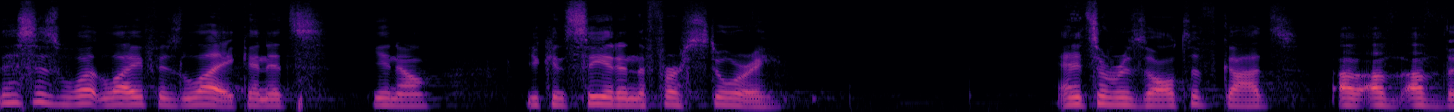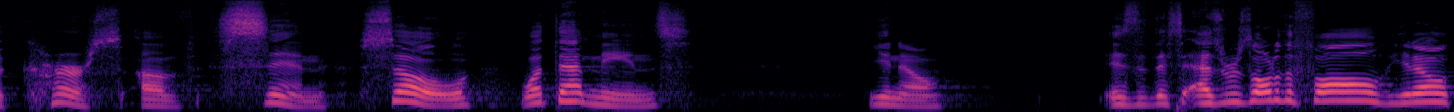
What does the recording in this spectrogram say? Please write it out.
This is what life is like. And it's, you know, you can see it in the first story. And it's a result of God's, of, of the curse of sin. So, what that means, you know, is that this, as a result of the fall, you know,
